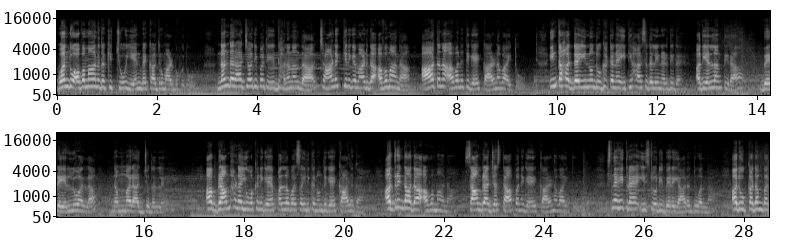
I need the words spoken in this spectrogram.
ಒಂದು ಅವಮಾನದ ಕಿಚ್ಚು ಏನ್ ಬೇಕಾದ್ರೂ ಮಾಡಬಹುದು. ನಂದ ರಾಜ್ಯಾಧಿಪತಿ ಧನನಂದ ಚಾಣಕ್ಯನಿಗೆ ಮಾಡಿದ ಅವಮಾನ ಆತನ ಅವನತಿಗೆ ಕಾರಣವಾಯಿತು. ಇಂತಹದ್ದೇ ಇನ್ನೊಂದು ಘಟನೆ ಇತಿಹಾಸದಲ್ಲಿ ನಡೆದಿದೆ. ಅದು ಎಲ್ಲಂತೀರಾ? ಬೇರೆ ಎಲ್ಲೂ ಅಲ್ಲ, ನಮ್ಮ ರಾಜ್ಯದಲ್ಲೇ. ಆ ಬ್ರಾಹ್ಮಣ ಯುವಕನಿಗೆ ಪಲ್ಲವ ಸೈನಿಕನೊಂದಿಗೆ ಕಾಳಗ. ಅದರಿಂದಾದ ಅವಮಾನ ಸಾಮ್ರಾಜ್ಯ ಸ್ಥಾಪನೆಗೆ ಕಾರಣವಾಯಿತು. ಸ್ನೇಹಿತರೆ, ಈ ಸ್ಟೋರಿ ಬೇರೆ ಯಾರದ್ದೂ ಅಲ್ಲ. ಅದು ಕದಂಬರ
